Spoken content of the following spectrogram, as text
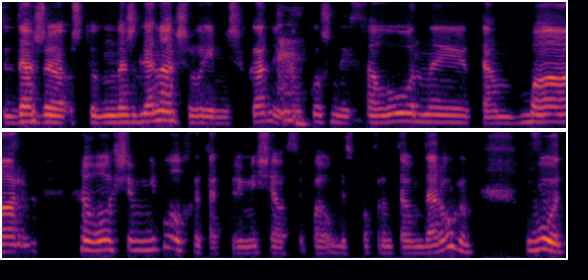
даже, что ну, даже для нашего времени шикарные, там кожаные салоны, там бар, в общем, неплохо так перемещался Паулюс по фронтовым дорогам, вот,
